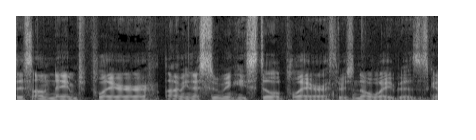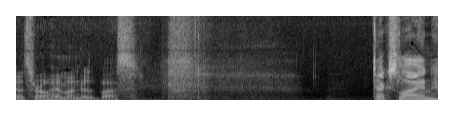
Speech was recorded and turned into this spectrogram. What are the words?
this unnamed player, I mean, assuming he's still a player, there's no way Biz is going to throw him under the bus. Text line, uh,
